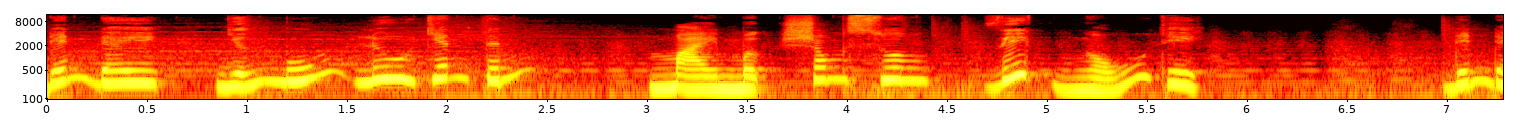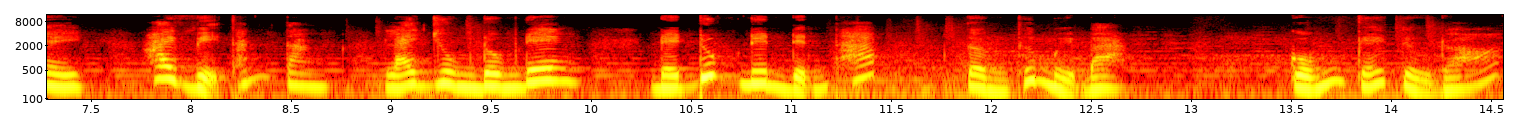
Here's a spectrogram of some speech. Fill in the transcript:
Đến đây những muốn lưu danh tính Mài mực sông xuân viết ngẫu thi Đến đây, hai vị thánh tăng lại dùng đồng đen để đúc nên đỉnh tháp tầng thứ 13. Cũng kể từ đó,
